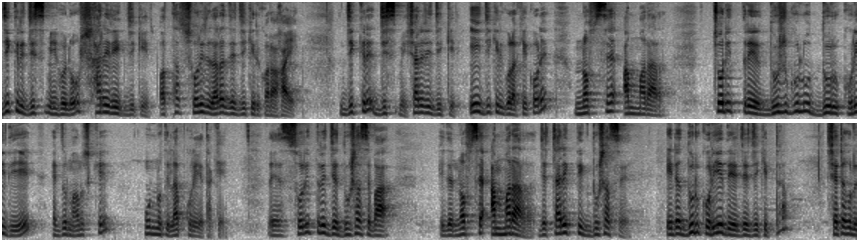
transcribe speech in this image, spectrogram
জিক্রি জিসমি হলো শারীরিক জিকির, অর্থাৎ শরীর দ্বারা যে জিকির করা হয়। জিক্রে জিসমি, শারীরিক জিকির। এই জিকিরগুলা কী করে? নফসে আম্মারার চরিত্রের দোষগুলো দূর করে দিয়ে একজন মানুষকে উন্নতি লাভ করিয়ে থাকে। চরিত্রের যে দোষ আছে বা এই যে নফসে আম্মারার যে চারিত্রিক দোষ আছে, এটা দূর করিয়ে দিয়ে যে জিকিরটা, সেটা হলো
